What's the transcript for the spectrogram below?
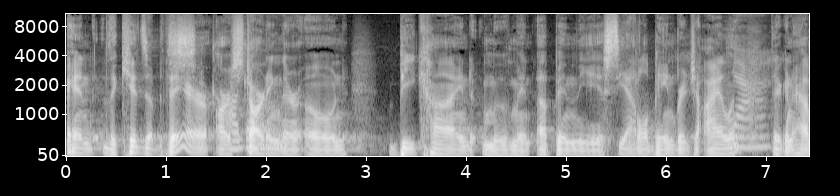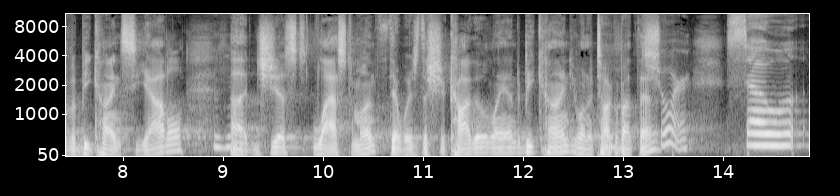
And the kids up there are starting their own Be Kind movement up in the Seattle Bainbridge Island. Yeah. Mm-hmm. They're going to have a Be Kind Seattle. Uh, just last month, there was the Chicagoland Be Kind. You want to talk about that? Sure. So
